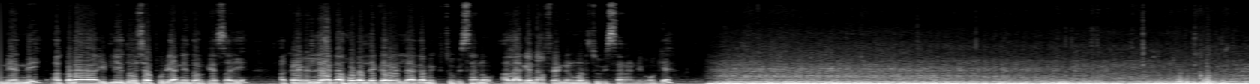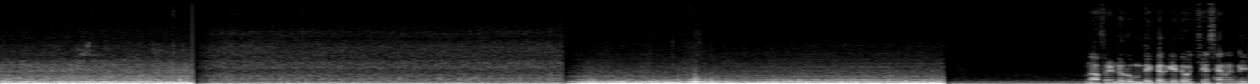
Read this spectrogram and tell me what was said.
ఇండియన్ది. అక్కడ ఇడ్లీ దోశ పూరి అన్నీ దొరికేస్తాయి అక్కడ వెళ్ళాక హోటల్ దగ్గర వెళ్ళాక మీకు చూపిస్తాను. అలాగే నా ఫ్రెండ్ని కూడా చూపిస్తానండి. ఓకే? ఫ్రెండ్ రూమ్ దగ్గరికి అయితే వచ్చేసానండి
